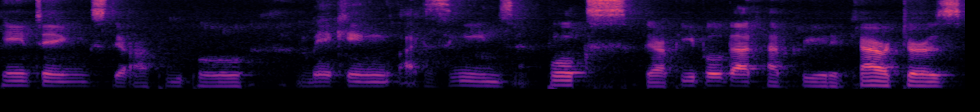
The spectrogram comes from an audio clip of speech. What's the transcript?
paintings. There are people making like zines and books. There are people that have created characters.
